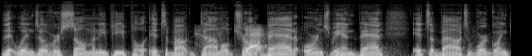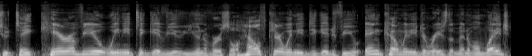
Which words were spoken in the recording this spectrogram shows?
that wins over so many people. It's about Donald Trump That- bad, Orange Man bad. It's about we're going to take care of you. We need to give you universal health care. We need to give you income. We need to raise the minimum wage.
